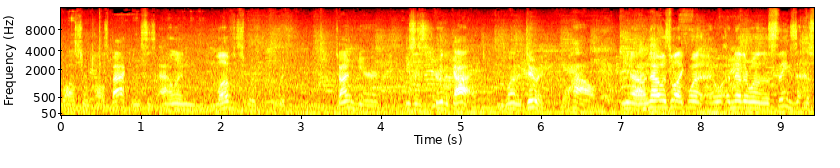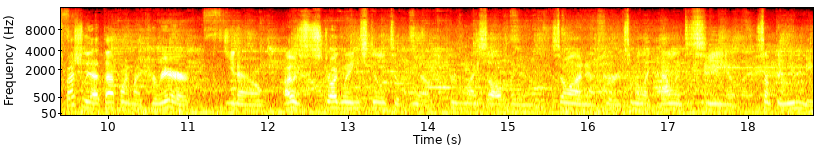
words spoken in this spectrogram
Wildstorm calls back and he says, "Alan loves what what done here." He says, "You're the guy. You want to do it." Wow. You know, and that was like one, another one of those things, especially at that point in my career. You know, I was struggling still to, you know, prove myself and so on. And for someone like Alan to see something in me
